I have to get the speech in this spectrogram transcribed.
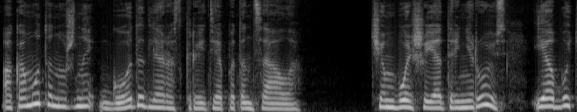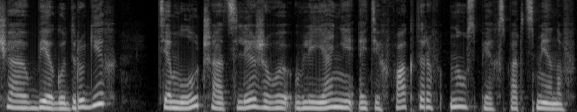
а кому-то нужны годы для раскрытия потенциала. Чем больше я тренируюсь и обучаю бегу других, тем лучше отслеживаю влияние этих факторов на успех спортсменов.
